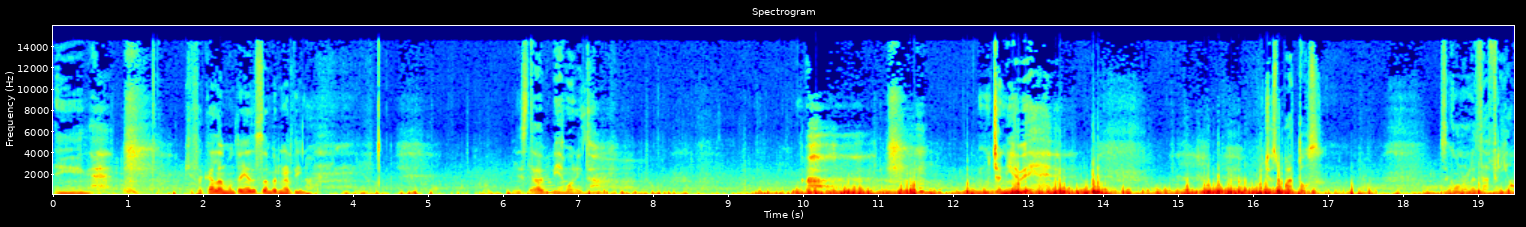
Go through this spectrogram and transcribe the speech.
En, ¿Qué es acá? Las montañas de San Bernardino. Está bien bonito. Mucha nieve. Muchos patos. No sé cómo no les da frío.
